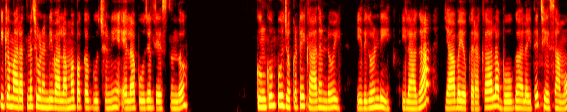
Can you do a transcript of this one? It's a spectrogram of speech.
ఇక మా రత్న చూడండి వాళ్ళ అమ్మ పక్క కూర్చుని ఎలా పూజలు చేస్తుందో. కుంకుమ పూజ ఒక్కటే కాదండోయ్. ఇదిగోండి ఇలాగా యాభై ఒక్క రకాల భోగాలైతే చేసాము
